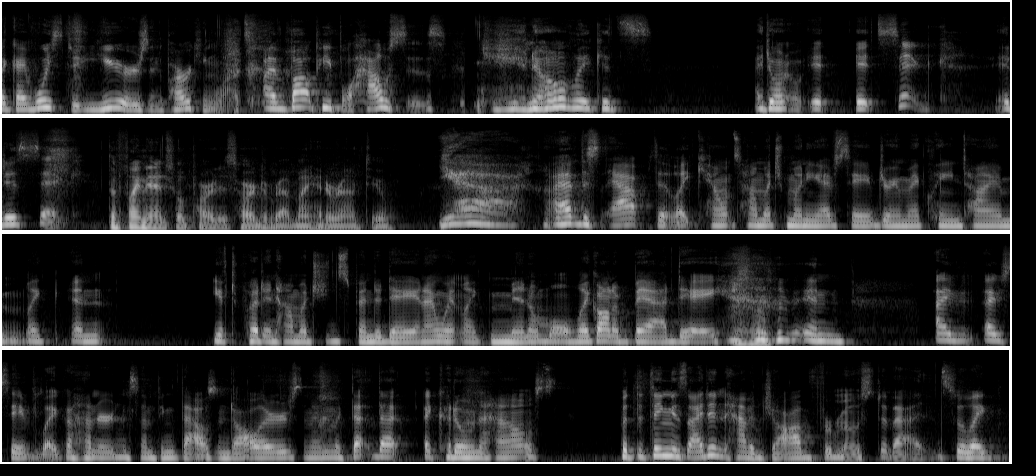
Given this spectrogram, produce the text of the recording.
Like I've wasted years in parking lots. I've bought people houses. You know, like it's I don't it it's sick. It is sick. The financial part is hard to wrap my head around too. Yeah, I have this app that like counts how much money I've saved during my clean time, like, and you have to put in how much you'd spend a day, and I went like minimal, like on a bad day, uh-huh. and I've I've saved like a hundred and something thousand dollars, and I'm like that that I could own a house, but the thing is, I didn't have a job for most of that, so like,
